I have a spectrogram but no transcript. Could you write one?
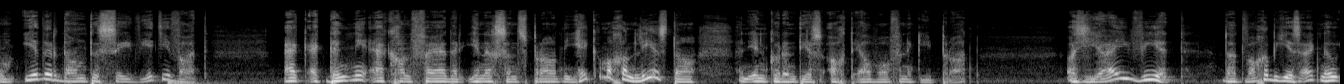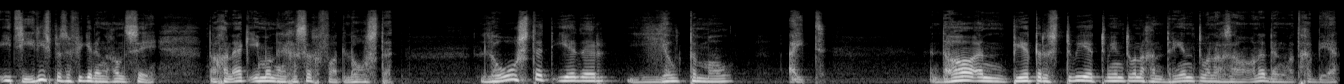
om eerder dan te sê, weet jy wat? Ek ek dink nie ek gaan verder enigsins praat nie. Jy kan maar gaan lees daar in 1 Korintiërs 8:11 waarvan ek hier praat. As jy weet dat wag 'n bietjie as ek nou iets hierdie spesifieke ding gaan sê, dan gaan ek iemand in die gesig vat, los dit. Los dit eerder heeltemal uit. En daar in Petrus 2:22 en 23 is daar 'n ander ding wat gebeur.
